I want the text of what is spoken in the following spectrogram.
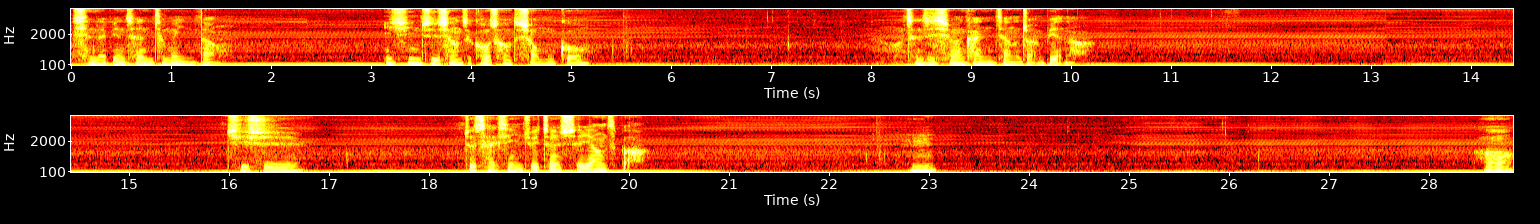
现在变成这么淫荡，一心只想着高潮的小母狗。真是喜欢看你这样的转变啊。其实这才是你最真实的样子吧。嗯。哦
